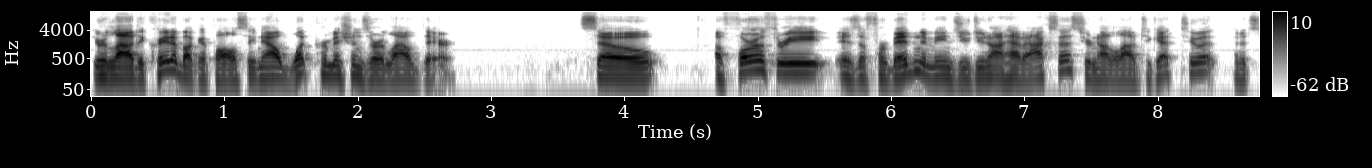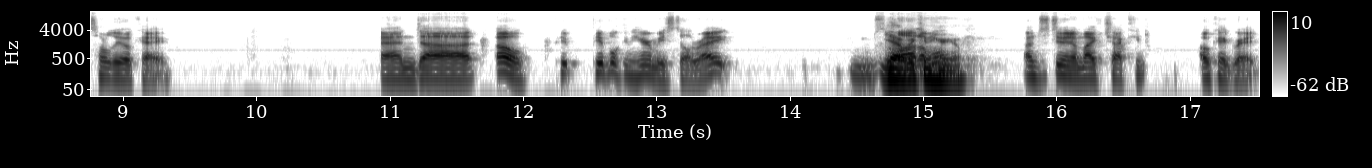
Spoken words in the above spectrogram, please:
You're allowed to create a bucket policy. Now, what permissions are allowed there? So a 403 is a forbidden. It means you do not have access. You're not allowed to get to it, and it's totally okay. And uh, oh, pe people can hear me still, right? Still yeah, audible? we can hear you. I'm just doing a mic check. Okay, great.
